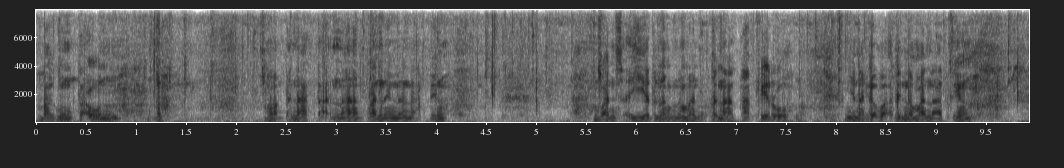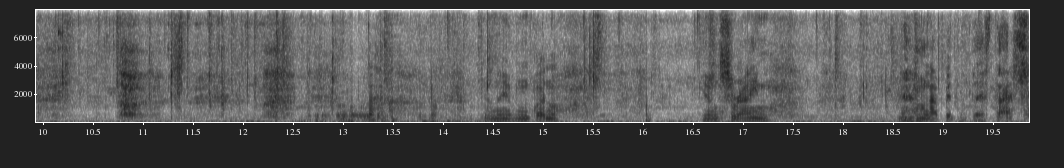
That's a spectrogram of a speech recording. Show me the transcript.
bagong taon no, mga panata na panin na natin. Once a year lang naman panata pero ginagawa rin naman natin ah, yun na yung ano yung shrine. Ayan, malapit na tayo sa taas.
